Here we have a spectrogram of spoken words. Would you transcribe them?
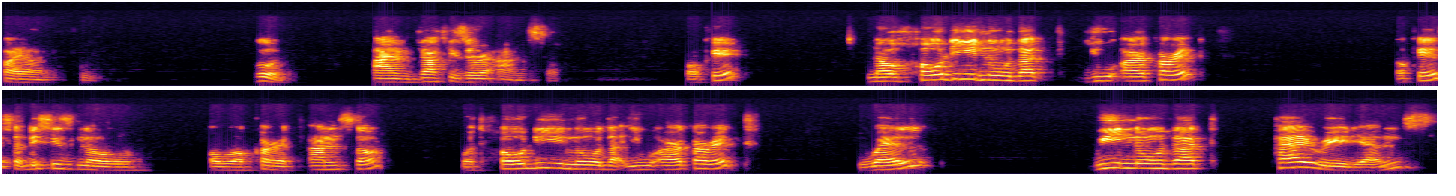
pi on 3. Good, and that is your answer. Okay? Now, how do you know that you are correct? Okay, so this is now our correct answer. But how do you know that you are correct? Well, we know that pi radians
